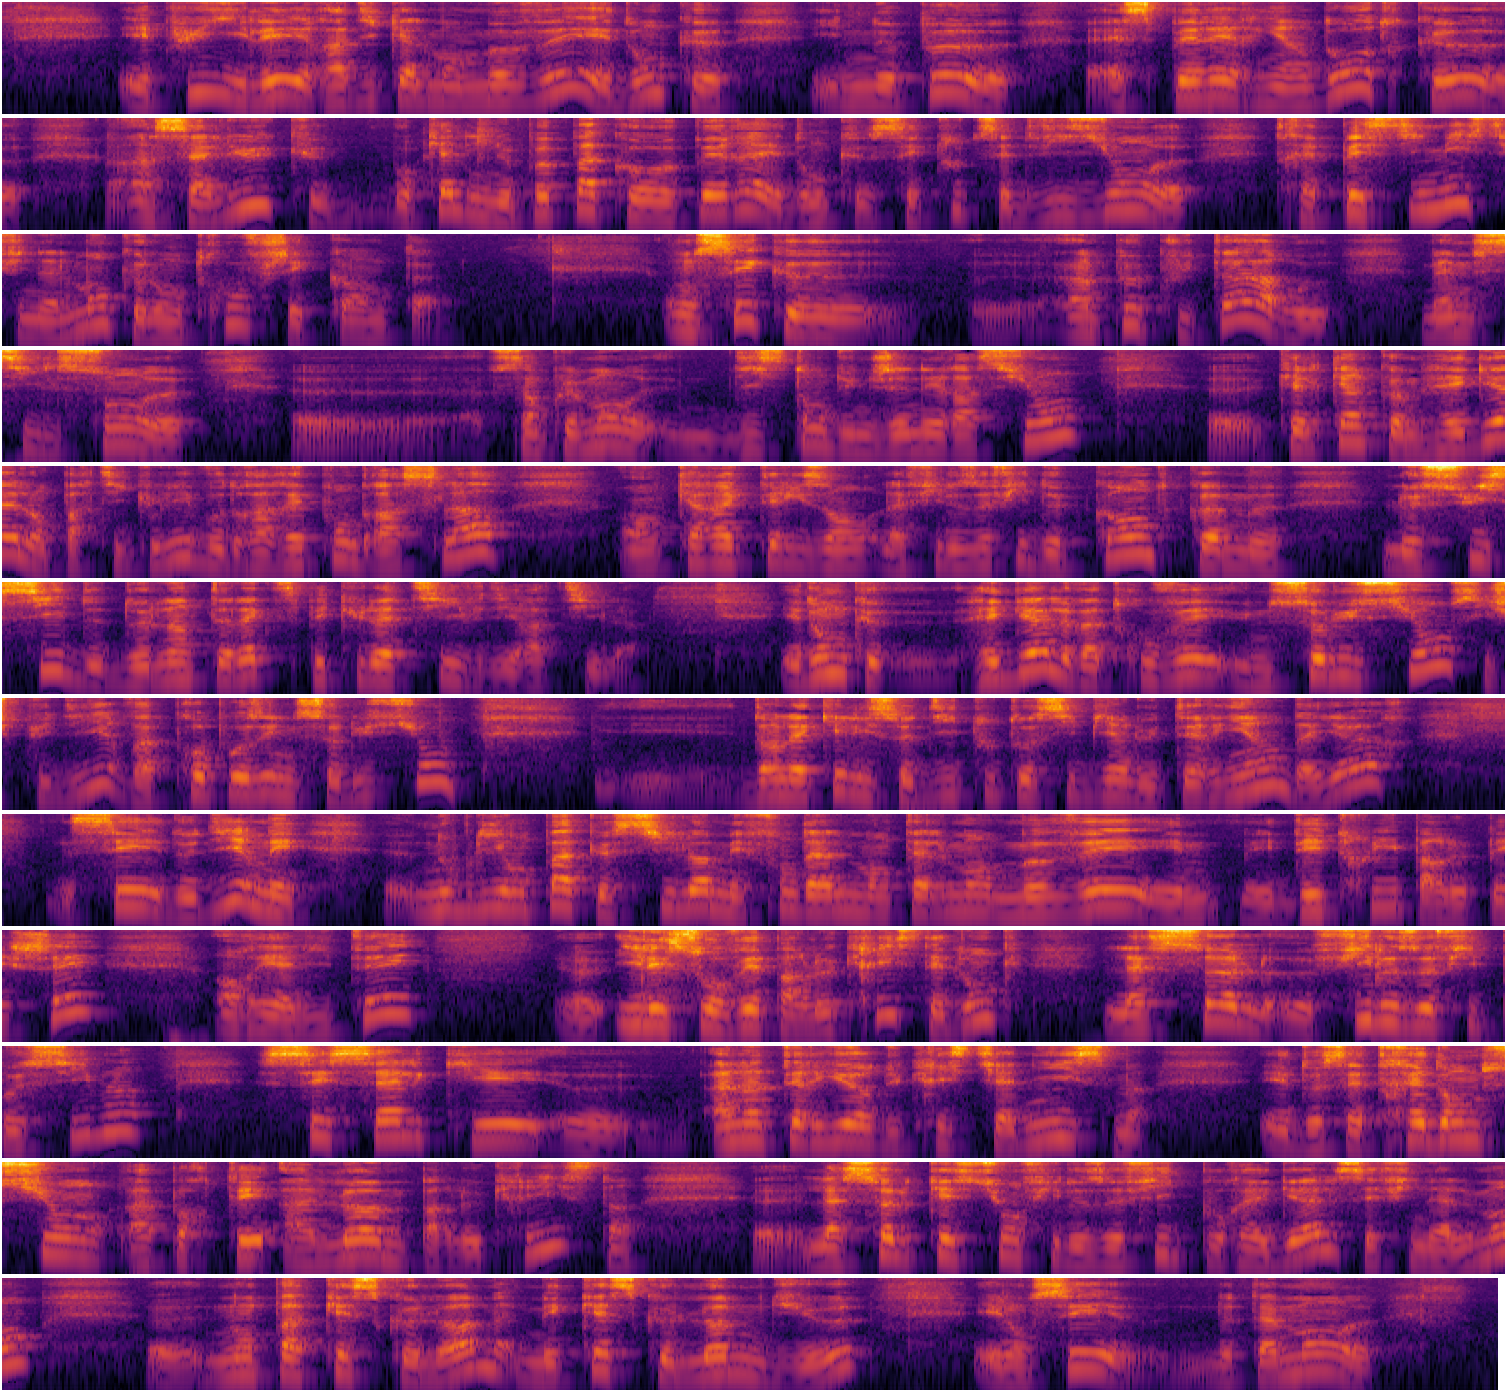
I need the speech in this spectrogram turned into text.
et puis il est radicalement mauvais et donc il ne peut espérer rien d'autre que un salut auquel il ne peut pas coopérer. Donc c'est toute cette vision très pessimiste finalement que l'on trouve chez Kant. On sait que un peu plus tard, même s'ils sont euh, euh, simplement distants d'une génération, quelqu'un comme Hegel en particulier voudra répondre à cela en caractérisant la philosophie de Kant comme le suicide de l'intellect spéculatif, dira-t-il. Et donc Hegel va trouver une solution, si je puis dire, va proposer une solution dans laquelle il se dit tout aussi bien luthérien d'ailleurs, c'est de dire, mais n'oublions pas que si l'homme est fondamentalement mauvais et, détruit par le péché, en réalité, euh, il est sauvé par le Christ, et donc la seule euh, philosophie possible, c'est celle qui est euh, à l'intérieur du christianisme et de cette rédemption apportée à l'homme par le Christ. la seule question philosophique pour Hegel, c'est finalement non pas qu'est-ce que l'homme, mais qu'est-ce que l'homme-dieu. Et l'on sait notamment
